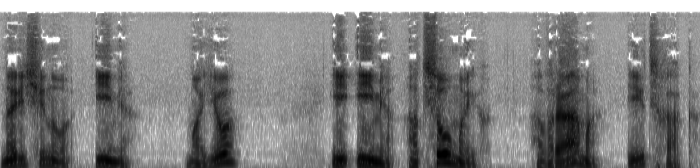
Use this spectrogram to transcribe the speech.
наречено имя мое и имя отцов моих Авраама и Ицхака.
